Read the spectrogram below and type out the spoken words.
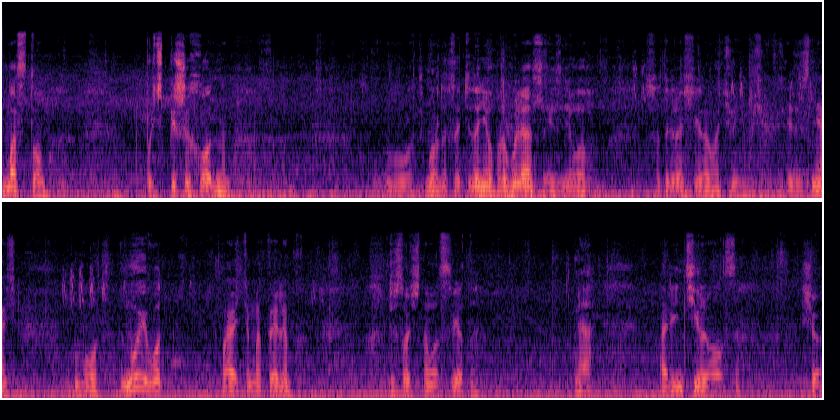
мостом пеш- пешеходным. Вот. Можно, кстати, до него прогуляться, из него сфотографировать что-нибудь или снять. Вот. Ну и вот по этим отелям песочного цвета я ориентировался, еще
